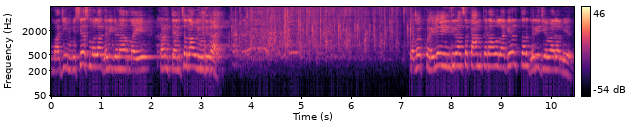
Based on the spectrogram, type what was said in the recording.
माझी मिसेस मला घरी घेणार नाही कारण त्यांचं नाव इंदिरा आहे. त्यामुळे पहिले इंदिराचं काम करावं लागेल तर घरी जेवायला मिळेल.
